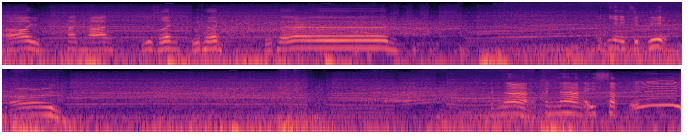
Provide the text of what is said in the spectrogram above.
โอ้ยข้างทาง ยูเทิร์นยูเทิร์นยูเทิร์นไอ้ที่อีกสิบวิโอ้ยข้างหน้า ข้างหน้า ไอ้สัตว์เอ้ย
